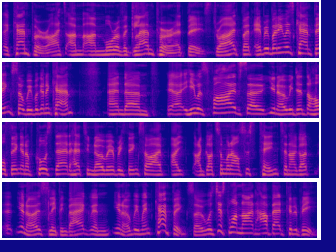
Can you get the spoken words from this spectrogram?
a camper right? I'm i'm more of a glamper at best right? But everybody was camping so we were going to camp and um, yeah, he was five, so you know we did the whole thing. And of course, Dad had to know everything, so I I, I got someone else's tent and I got uh, you know a sleeping bag, and you know we went camping. So it was just one night. How bad could it be?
